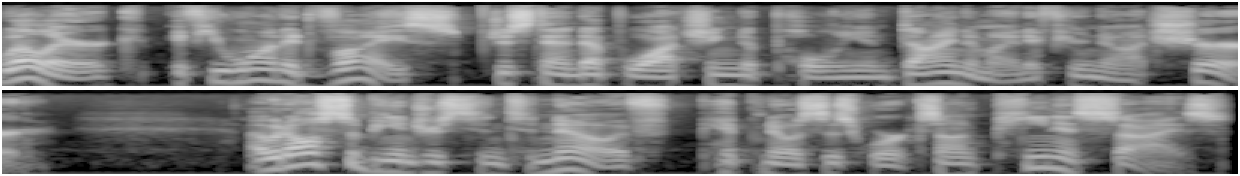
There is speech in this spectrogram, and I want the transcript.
Well, Eric, if you want advice, just end up watching Napoleon Dynamite if you're not sure. I would also be interested to know if hypnosis works on penis size.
